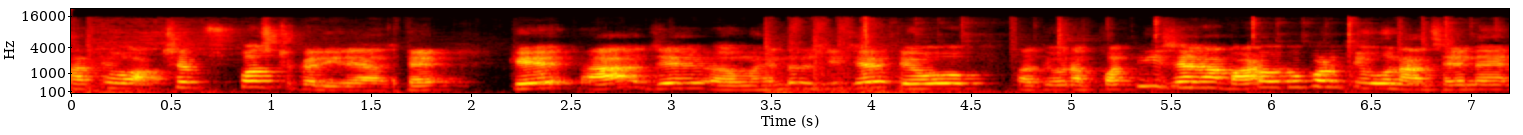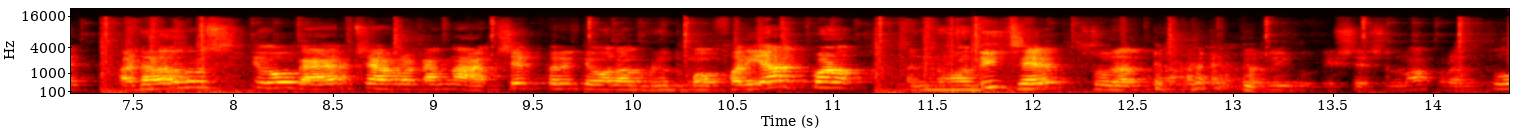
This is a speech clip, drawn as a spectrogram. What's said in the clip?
સાથે આક્ષેપ સ્પષ્ટ કરી રહ્યા છે કે આ જે મહેન્દ્રજી છે, તેઓ તેઓના પતિ છે એના બાળકો પણ તેઓના છે ને અઢાર વર્ષ તેઓ ગાયબ છે આ પ્રકારના આક્ષેપ કરી તેઓના વિરુદ્ધમાં ફરિયાદ પણ નોંધી છે સુરત પોલીસ સ્ટેશનમાં. પરંતુ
